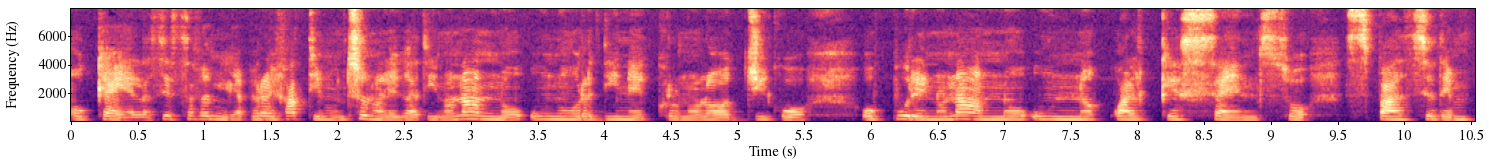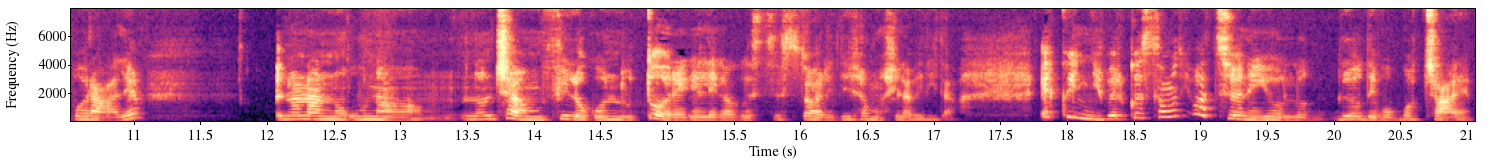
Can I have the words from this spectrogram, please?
ok, è la stessa famiglia, però i fatti non sono legati, non hanno un ordine cronologico oppure non hanno un qualche senso spazio-temporale, non hanno una non c'è un filo conduttore che lega queste storie, diciamoci la verità. E quindi per questa motivazione io lo, lo devo bocciare.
